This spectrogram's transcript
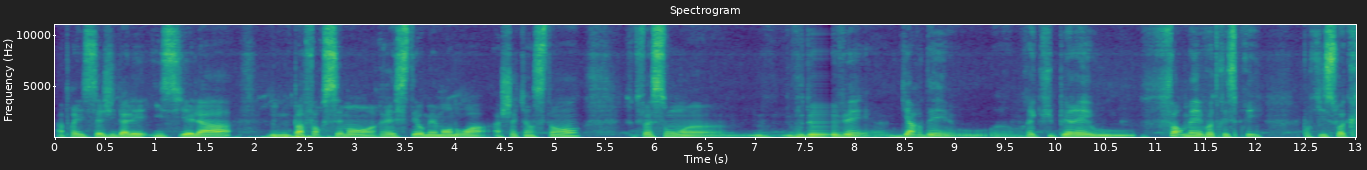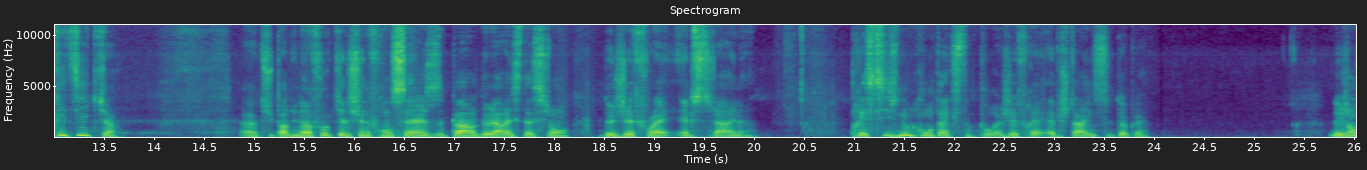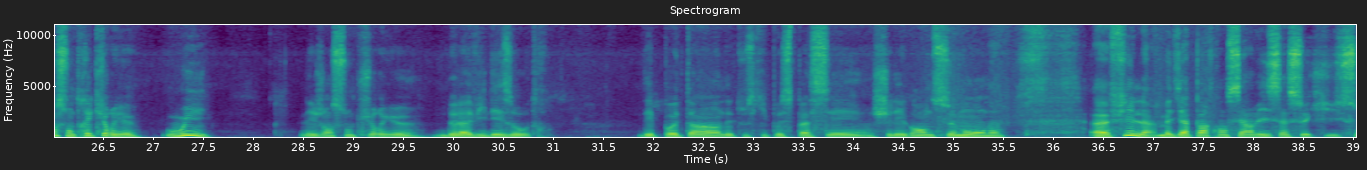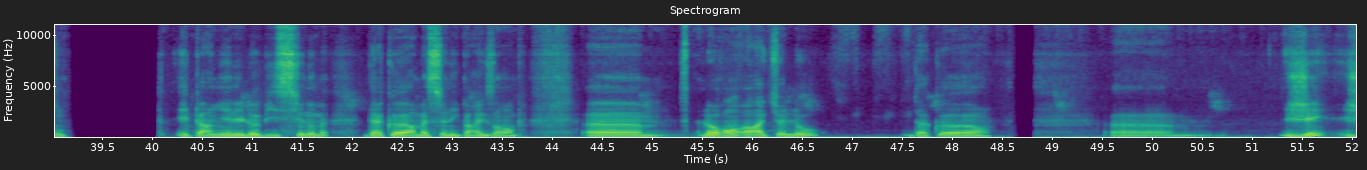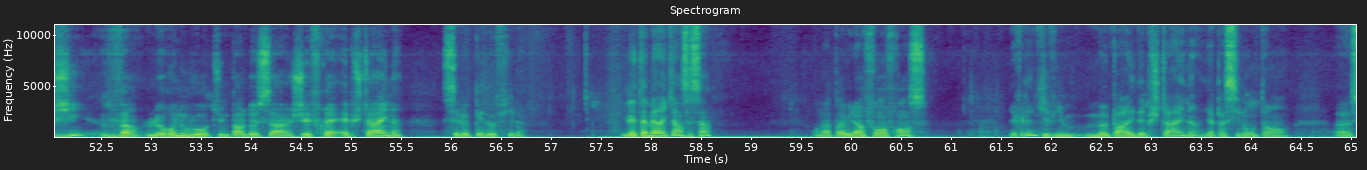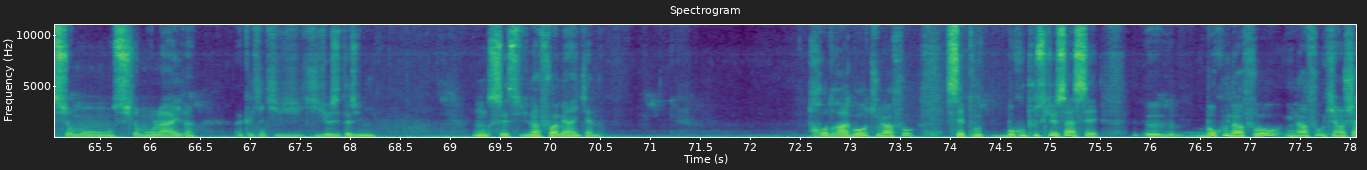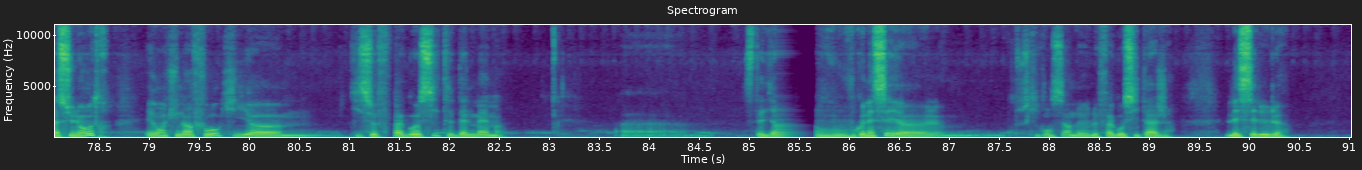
Après, il s'agit d'aller ici et là, de ne pas forcément rester au même endroit à chaque instant, de toute façon, euh, vous devez garder ou récupérer ou former votre esprit pour qu'il soit critique. Euh, tu parles d'une info, quelle chaîne française parle de l'arrestation de Jeffrey Epstein? Précise-nous le contexte pour Jeffrey Epstein, s'il te plaît. Les gens sont très curieux. Oui, les gens sont curieux de la vie des autres des potins, de tout ce qui peut se passer chez les grands de ce monde. Euh, Phil, Mediapart en service à ceux qui sont épargnés, les lobbies, siono, d'accord, maçonnique par exemple. Euh, Laurent, hors actuel d'accord. Euh, GJ20, le renouveau, tu me parles de ça. Jeffrey Epstein, c'est le pédophile. Il est américain, c'est ça? On n'a pas eu l'info en France? Il y a quelqu'un qui est venu me parler d'Epstein il n'y a pas si longtemps euh, sur, mon, live, euh, quelqu'un qui, vit, aux États-Unis. Donc c'est une info américaine. Trop drago, tu l'info C'est beaucoup plus que ça. C'est euh, beaucoup d'infos, une info qui en chasse une autre, et donc une info qui, qui se phagocyte d'elle-même. C'est-à-dire, vous, connaissez tout ce qui concerne le phagocytage. Les cellules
